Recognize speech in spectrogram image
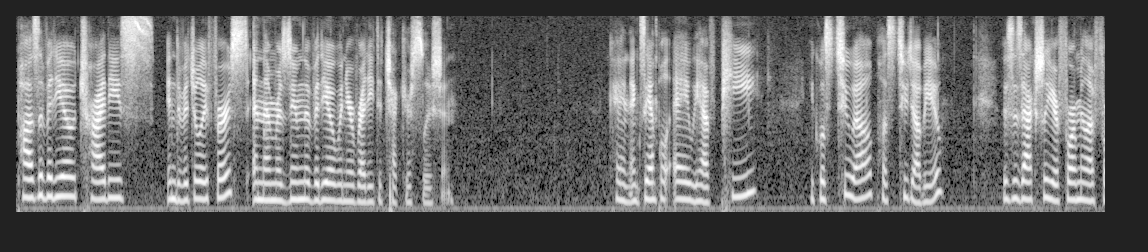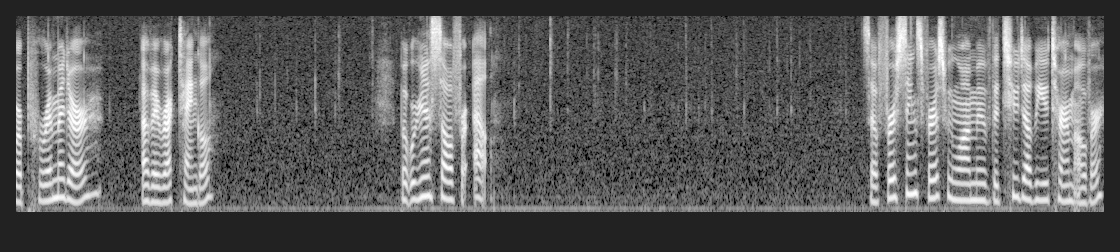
Pause the video, try these individually first, and then resume the video when you're ready to check your solution. Okay, in example A, we have P equals 2L plus 2W. This is actually your formula for perimeter of a rectangle. But we're going to solve for L. So first things first, we want to move the 2w term over.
